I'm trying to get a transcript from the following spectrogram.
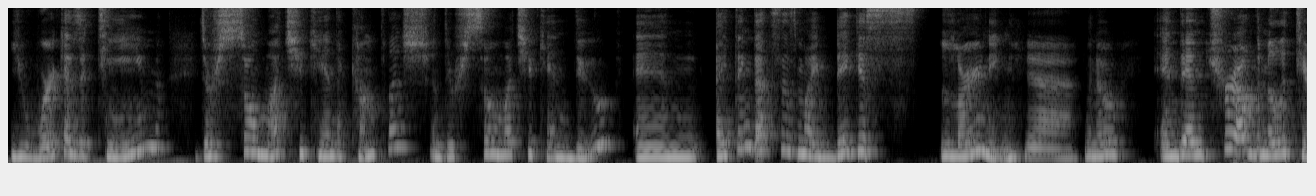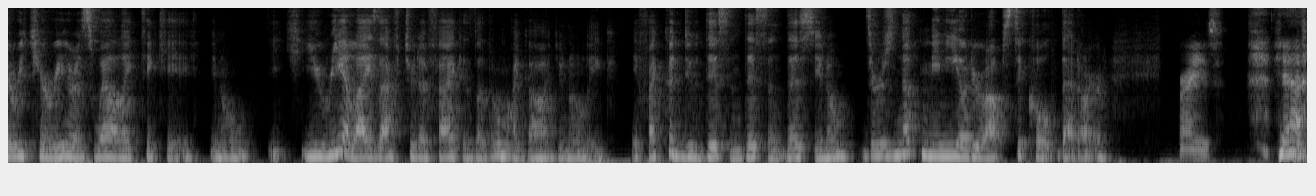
you work as a team, there's so much you can accomplish and there's so much you can do. And I think that's is my biggest learning yeah. you know and then throughout the military career as well i think eh, you know you realize after the fact is that oh my god you know like if i could do this and this and this you know there's not many other obstacles that are Right. Yeah.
